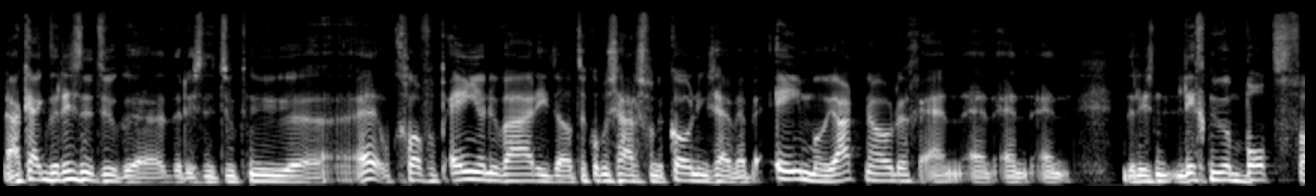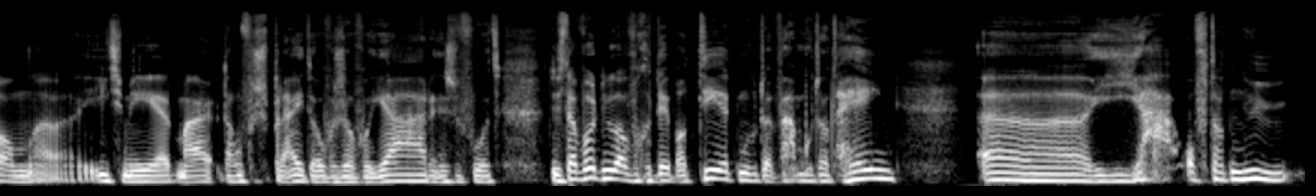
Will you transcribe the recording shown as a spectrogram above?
Nou, kijk, er is natuurlijk, eh, er is natuurlijk nu, eh, ik geloof op 1 januari dat de commissaris van de Koning zei: we hebben 1 miljard nodig. En, en, en, en er is, ligt nu een bod van iets meer, maar dan verspreid over zoveel jaren enzovoort. Dus daar wordt nu over gedebatteerd. Moet, waar moet dat heen? Ja, of dat nu.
